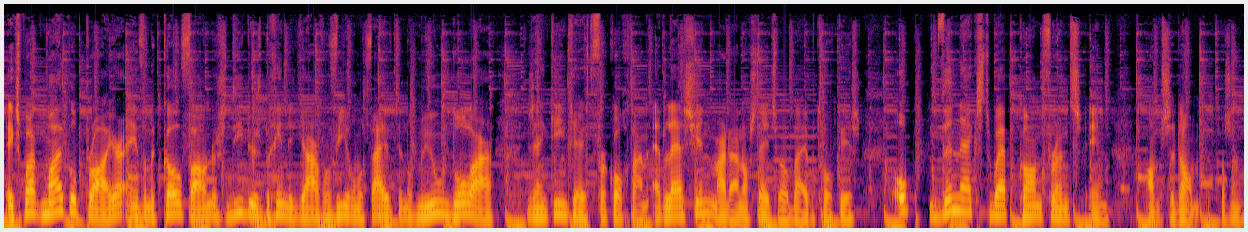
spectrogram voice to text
Ik sprak Michael Pryor, een van de co-founders, die dus begin dit jaar voor 425 miljoen dollar zijn kindje heeft verkocht aan Atlassian, maar daar nog steeds wel bij betrokken is, op The Next Web Conference in Amsterdam. Het was een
